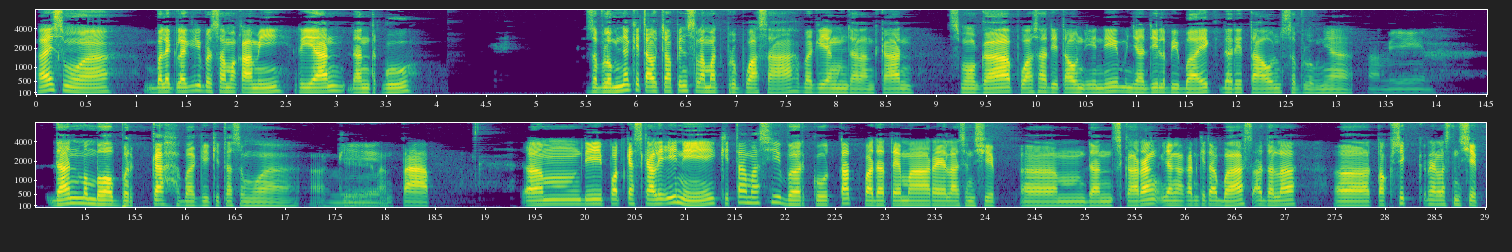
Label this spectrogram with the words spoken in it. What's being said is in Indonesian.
Hai semua, balik lagi bersama kami, Rian dan Teguh. Sebelumnya kita ucapin selamat berpuasa bagi yang menjalankan. Semoga puasa di tahun ini menjadi lebih baik dari tahun sebelumnya Amin. dan membawa berkah bagi kita semua. Oke, Amin. mantap. Em, di podcast kali ini kita masih berkutat pada tema relationship Em, dan sekarang yang akan kita bahas adalah eh, toxic relationship.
